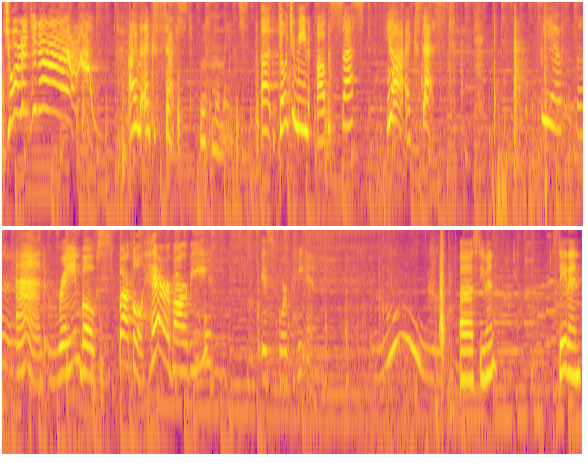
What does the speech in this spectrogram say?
Jordyn Jeanette. I'm obsessed with mermaids. Uh, don't you mean obsessed? Beautiful. And Rainbow Sparkle Hair Barbie is for Payton. Ooh. Uh, Stephen? Stephen?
